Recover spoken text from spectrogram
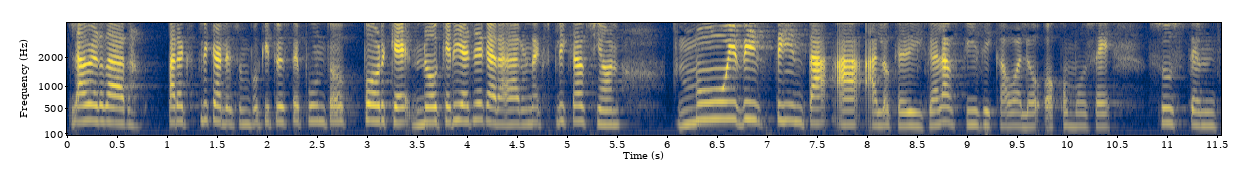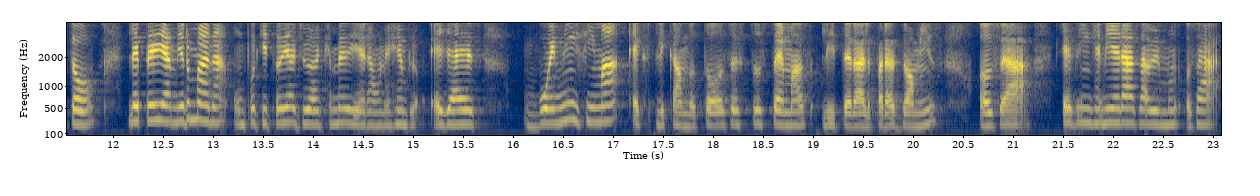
La verdad, para explicarles un poquito este punto, porque no quería llegar a dar una explicación muy distinta a, lo que diga la física o, a lo, o cómo se sustentó, le pedí a mi hermana un poquito de ayuda que me diera un ejemplo. Ella es buenísima explicando todos estos temas literal para dummies, o sea, es ingeniera, sabe, o sea,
